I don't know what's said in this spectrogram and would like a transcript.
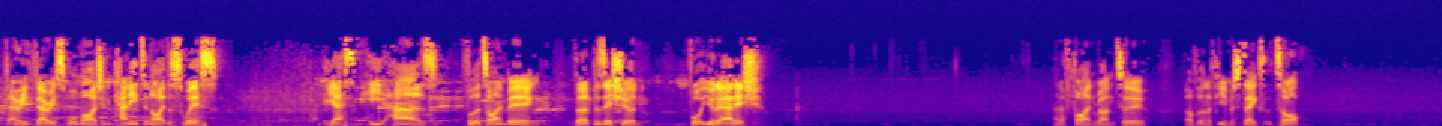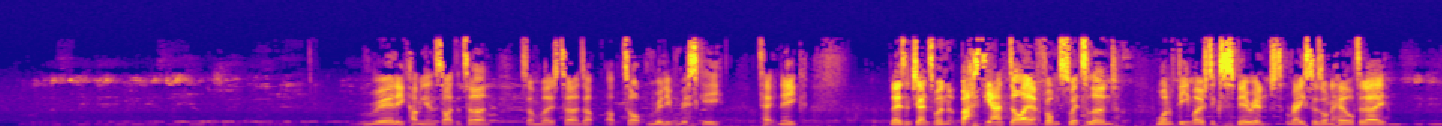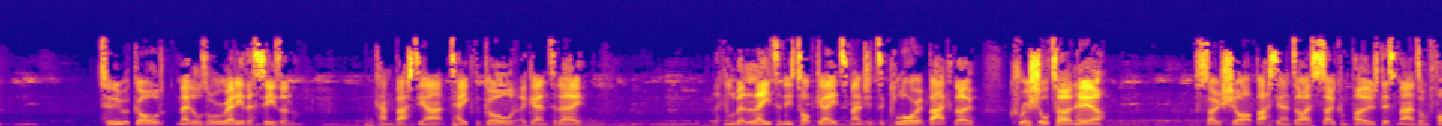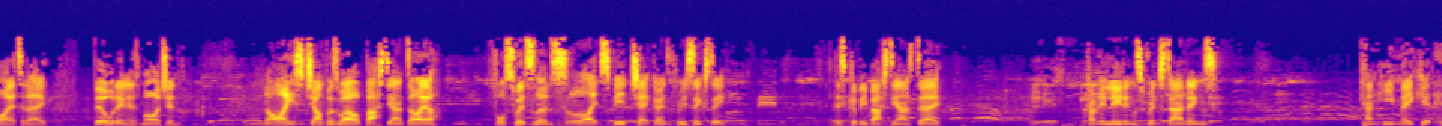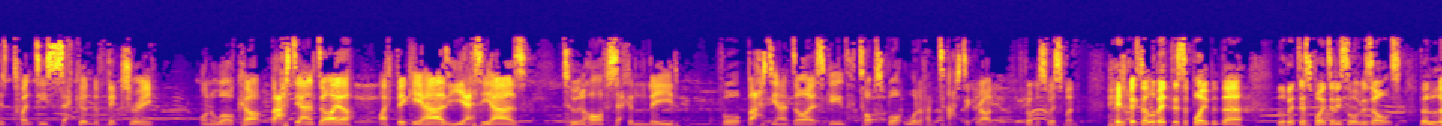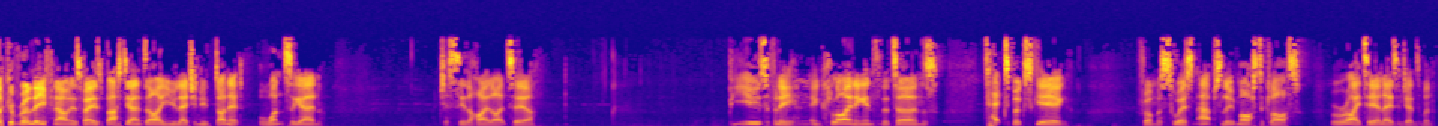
Very, very small margin. Can he deny the Swiss? Yes, he has. For the time being, third position for Jure Aleš. And a fine run too, other than a few mistakes at the top. Really coming inside the turn. Some of those turns up, up top, really risky technique. Ladies and gentlemen, Bastian Dayer from Switzerland, one of the most experienced racers on the hill today. Two gold medals already this season. Can Bastian take the gold again today? Looking a little bit late in these top gates, managing to claw it back though. Crucial turn here. So sharp, Bastien Dayer, so composed. This man's on fire today. Building his margin. Nice jump as well, Bastian Dayer for Switzerland. Slight speed check going to 360. This could be Bastian's day. Currently leading the sprint standings. Can he make it his 22nd victory on a World Cup? Bastian Dayer. I think he has. Yes, he has. Two and a half second lead for Bastian Dayer, skiing to the top spot. What a fantastic run from the Swissman. He looks a little bit disappointed there. A little bit disappointed he saw the results. The look of relief now in his face. Bastian Dayer, you legend, you've done it once again. Just see the highlights here. Beautifully inclining into the turns. Textbook skiing from the Swiss. An absolute masterclass right here, ladies and gentlemen.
